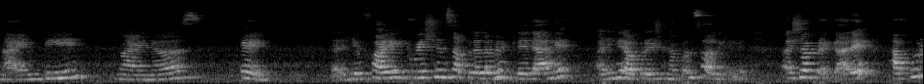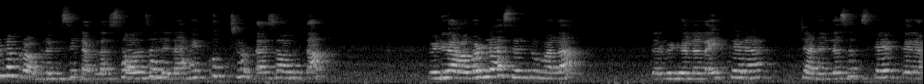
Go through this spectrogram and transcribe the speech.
नाईन्टीन मायनस टेन तर हे फाय इक्वेशन्स आपल्याला भेटलेले आहेत आणि हे ऑपरेशन आपण सॉल्व्ह केले अशा प्रकारे हा पूर्ण प्रॉब्लेम सेट आपला सॉल्व्ह झालेला आहे. खूप छोटासा होता. व्हिडिओ आवडला असेल तुम्हाला तर व्हिडिओला लाईक करा चॅनलला सबस्क्राईब करा.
